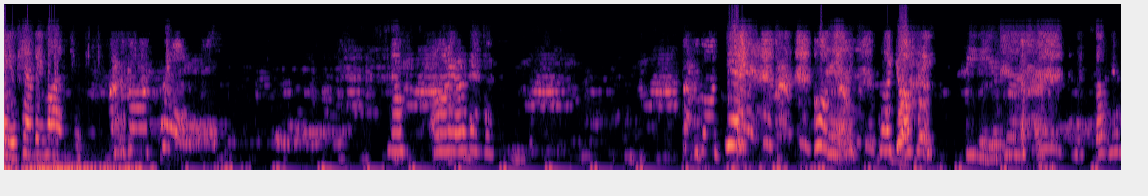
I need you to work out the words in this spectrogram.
Yeah, you can't be mine. No, I wanna go to bed. Yeah! Oh no! My god! And it's stuck in your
